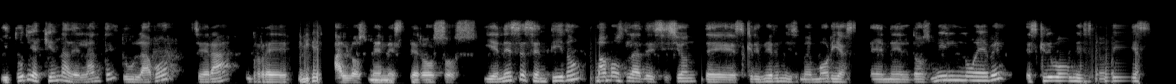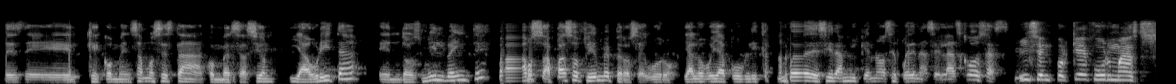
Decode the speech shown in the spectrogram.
Y tú de aquí en adelante, tu labor será redimir a los menesterosos. Y en ese sentido, tomamos la decisión de escribir mis memorias. En el 2009 escribo mis memorias desde que comenzamos esta conversación. Y ahorita en 2020 vamos a paso firme pero seguro, ya lo voy a publicar. No puede decir a mí que no se pueden hacer las cosas. Vincent, ¿por qué formas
